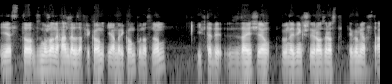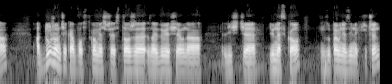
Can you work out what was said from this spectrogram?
jest to wzmożony handel z Afryką i Ameryką Północną i wtedy, zdaje się, był największy rozrost tego miasta. A dużą ciekawostką jeszcze jest to, że znajduje się na liście UNESCO zupełnie z innych przyczyn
